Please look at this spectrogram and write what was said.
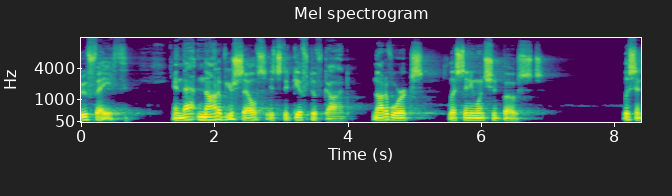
through faith, and that not of yourselves, it's the gift of God, not of works, lest anyone should boast. Listen,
